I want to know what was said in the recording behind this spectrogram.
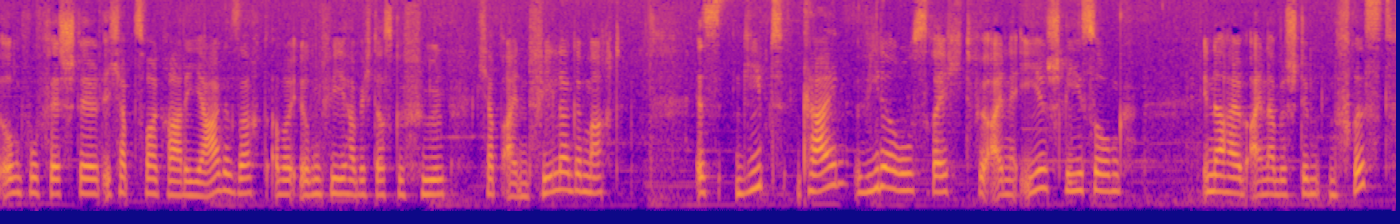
irgendwo feststellt, ich habe zwar gerade Ja gesagt, aber irgendwie habe ich das Gefühl, ich habe einen Fehler gemacht. Es gibt kein Widerrufsrecht für eine Eheschließung innerhalb einer bestimmten Frist.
